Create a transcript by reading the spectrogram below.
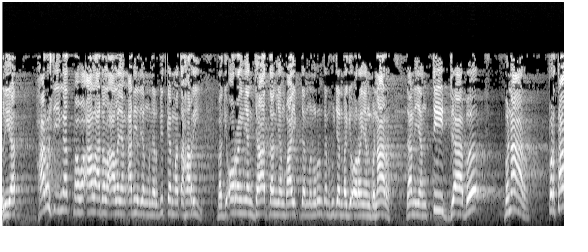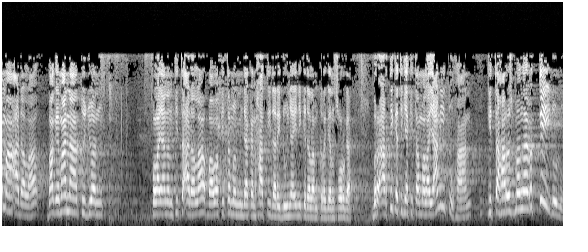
Lihat harus diingat bahwa Allah adalah Allah yang adil yang menerbitkan matahari bagi orang yang jahat dan yang baik dan menurunkan hujan bagi orang yang benar dan yang tidak benar. Pertama adalah bagaimana tujuan pelayanan kita adalah bahwa kita memindahkan hati dari dunia ini ke dalam kerajaan sorga. Berarti ketika kita melayani Tuhan, kita harus mengerti dulu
